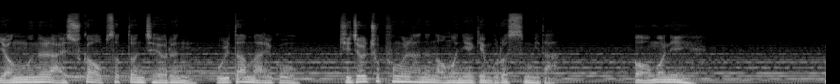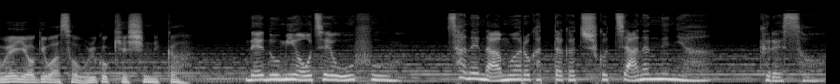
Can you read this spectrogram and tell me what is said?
영문을 알 수가 없었던 재열은 울다 말고 기절초풍을 하는 어머니에게 물었습니다. 어머니, 왜 여기 와서 울고 계십니까? 내 놈이 어제 오후 산에 나무하러 갔다가 죽었지 않았느냐. 그래서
